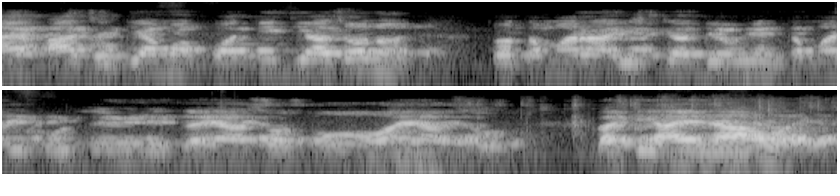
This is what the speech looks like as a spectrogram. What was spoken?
આ આ જગ્યામાં પહોંચી ગયા છો ને, તો તમારા ઈષ્ટદેવની તમારી કુળદેવીની દયા છો, તો આયા છો. બાકી આય ના હોય.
